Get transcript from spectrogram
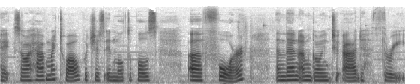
Okay, so I have my 12, which is in multiples of 4, and then I'm going to add 3.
